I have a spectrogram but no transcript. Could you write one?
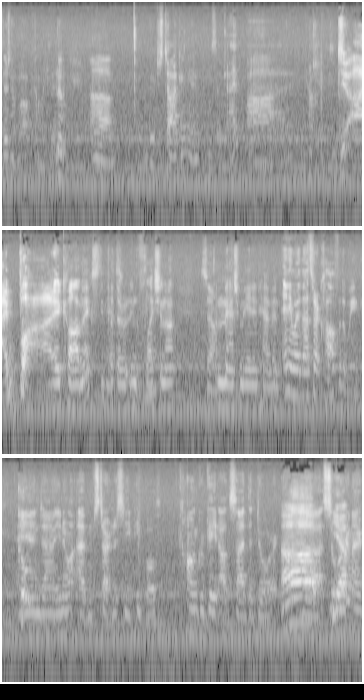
There's no Bob Comics. there. No. Um, we were just talking, and he's like, I buy comics. Do I buy comics? They put the inflection on. So It's a match made in heaven. anyway, that's our call for the week. Cool. And uh, you know what? I'm starting to see people congregate outside the door. Oh, uh, so yep. we're gonna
